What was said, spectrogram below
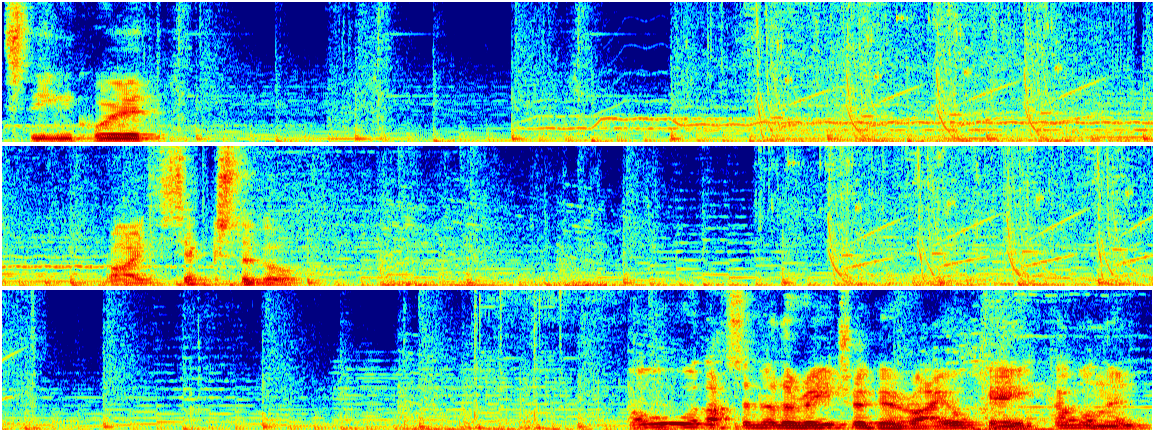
16 quid. Right, six to go. Oh, that's another re-trigger. Right, okay, come on then.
